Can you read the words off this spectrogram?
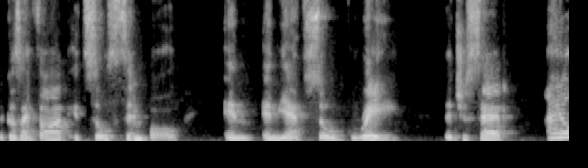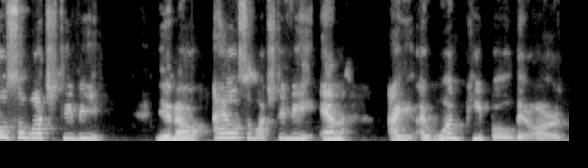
because I thought it's so simple and, and yet so great that you said, I also watch TV. You know, I also watch TV and I, I want people that are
